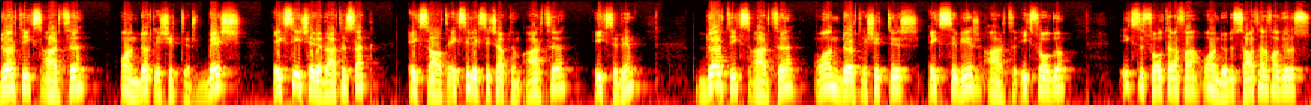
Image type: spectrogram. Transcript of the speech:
4x artı 14 eşittir 5. Eksi içeriye dağıtırsak eksi 6 eksi ile eksi çarptım artı x dedim. 4x artı 14 eşittir eksi 1 artı x oldu. X'i sol tarafa 14'ü sağ tarafa alıyoruz.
